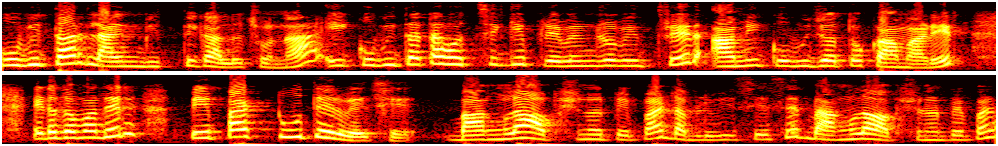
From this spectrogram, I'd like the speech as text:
কবিতার লাইন ভিত্তিক আলোচনা। এই কবিতাটা হচ্ছে কি প্রেমেন্দ্র মিত্রের আমি কবিযত কামারের। এটা তোমাদের পেপার টুতে রয়েছে। বাংলা অপশনাল পেপার ডাব্লিউবিসিএস এর বাংলা অপশনাল পেপার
